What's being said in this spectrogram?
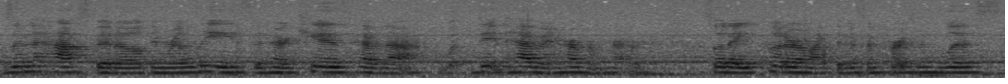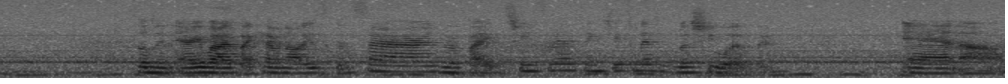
was in the hospital, then released, and her kids have not didn't haven't heard from her. So they put her on like the missing persons list. So then everybody's like having all these concerns and it's like she's missing, she's missing, but she wasn't. And um,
